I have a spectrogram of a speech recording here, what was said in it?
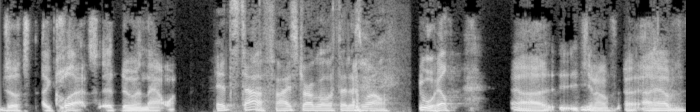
just a klutz at doing that one. It's tough. I struggle with it as well. well, uh, you know, I have,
